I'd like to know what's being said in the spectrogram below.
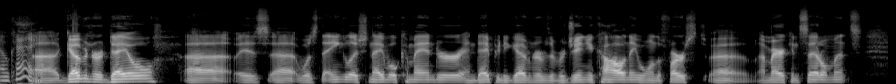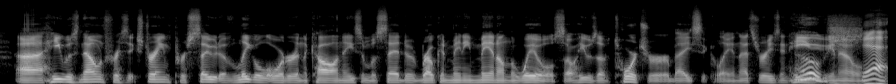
Okay. uh, Governor Dale uh, is uh, was the English naval commander and deputy governor of the Virginia colony, one of the first uh, American settlements. Uh, he was known for his extreme pursuit of legal order in the colonies and was said to have broken many men on the wheels. So he was a torturer, basically, and that's the reason he, oh you know, shit.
